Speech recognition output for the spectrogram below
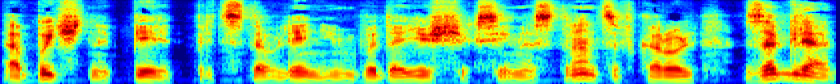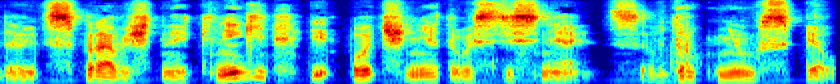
обычно перед представлением выдающихся иностранцев король заглядывает в справочные книги и очень этого стесняется. Вдруг не успел.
